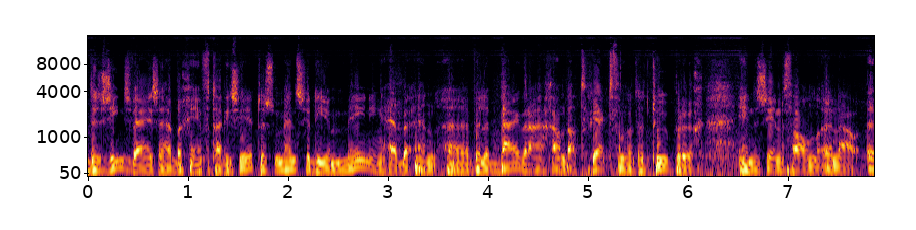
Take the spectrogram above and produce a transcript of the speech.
de zienswijze hebben geïnventariseerd. Dus mensen die een mening hebben en uh, willen bijdragen aan dat traject van de natuurbrug. In de zin van, uh, nou, uh,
